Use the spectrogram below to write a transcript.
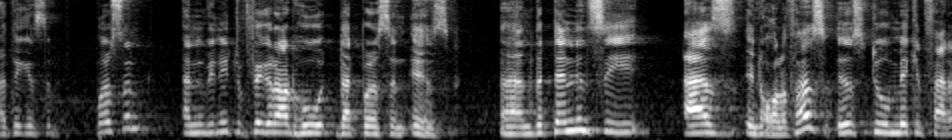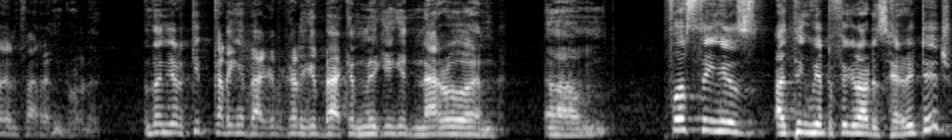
I think it's a person, and we need to figure out who that person is. And the tendency, as in all of us, is to make it fatter and fatter and broader. And then you have to keep cutting it back and cutting it back and making it narrow. And um, first thing is, I think we have to figure out his heritage.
